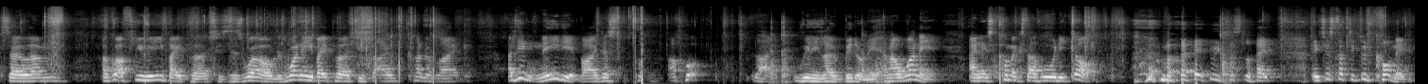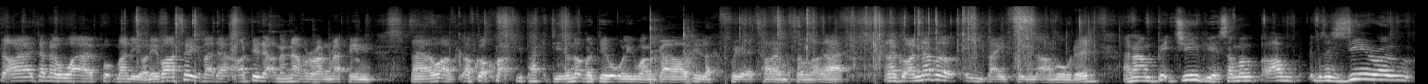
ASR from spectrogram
So um, I've got a few eBay purchases as well. There's one eBay purchase that I kind of like I didn't need it, but I just put, I put like really low bid on it, and I won it. And it's comics that I've already got. but it was just like it's just such a good comic that I don't know why I put money on it. But I'll tell you about that. I'll do that on another unwrapping. Uh, well, I've, I've, got quite a few packages. I'm not going to do it all in one go. I'll do like three at a time or something like that. And I've got another eBay thing that I've ordered, and I'm a bit dubious. I'm, a, I'm it was a zero.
